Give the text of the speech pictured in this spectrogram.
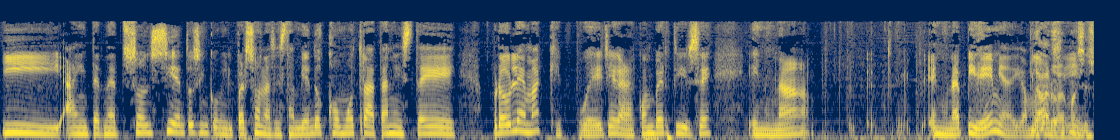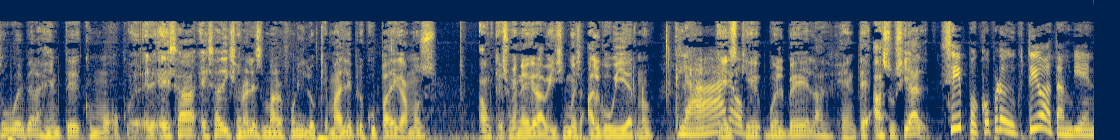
y a Internet son 105 mil personas. Están viendo cómo tratan este problema que puede llegar a convertirse en una en una epidemia, digamos. Claro, así. además eso vuelve a la gente como esa, esa adicción al smartphone y lo que más le preocupa, digamos, aunque suene gravísimo, es al gobierno. Claro. Es que vuelve la gente asocial. Sí, poco productiva también.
